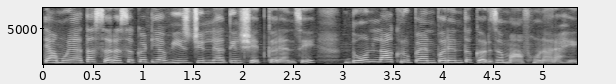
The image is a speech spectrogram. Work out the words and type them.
त्यामुळे आता सरसकट या वीस जिल्ह्यातील शेतकऱ्यांचे दोन लाख रुपयांपर्यंत कर्ज माफ होणार आहे.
